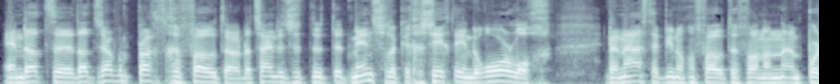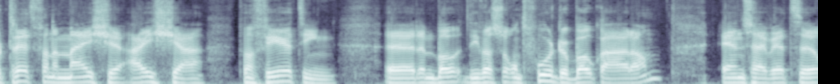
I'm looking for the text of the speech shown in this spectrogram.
En dat, eh, dat is ook een prachtige foto. Dat zijn dus het, menselijke gezicht in de oorlog. Daarnaast heb je nog een foto van een, een portret van een meisje, Aisha, van 14. Eh, die was ontvoerd door Boko Haram. En zij werd eh,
